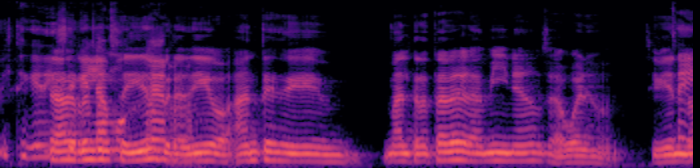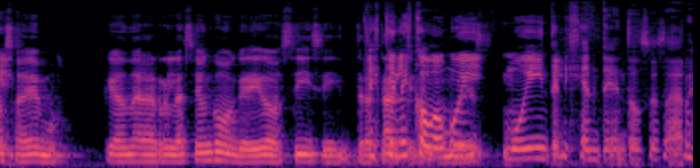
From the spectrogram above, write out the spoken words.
¿Viste que dice Estaba que re la perseguido, mujer... pero digo, antes de maltratar a la mina, o sea, bueno, si bien no sabemos qué onda la relación, como que digo, sí, sí, Es tratate. que él es como muy, muy inteligente, entonces, ver.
